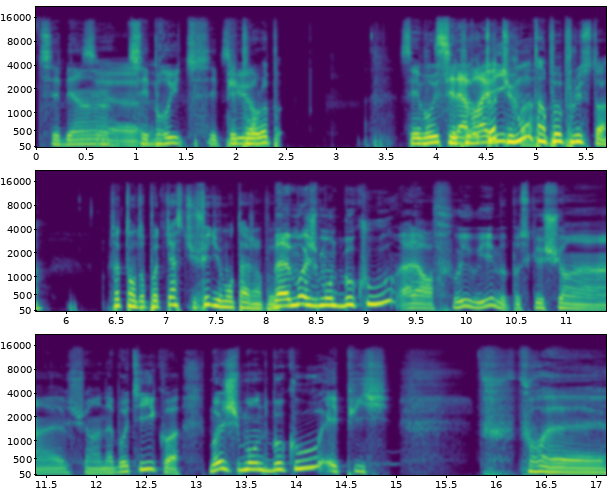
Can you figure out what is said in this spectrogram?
C'est bien, C'est, euh, brut, c'est C'est pur. pour le. p- C'est brut. C'est la pur. vraie Toi, vie, tu quoi. montes un peu plus, toi. Toi, dans ton podcast, tu fais du montage un peu. Bah moi je monte beaucoup. Alors oui oui, mais parce que je suis un je quoi. Moi je monte beaucoup et puis euh,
